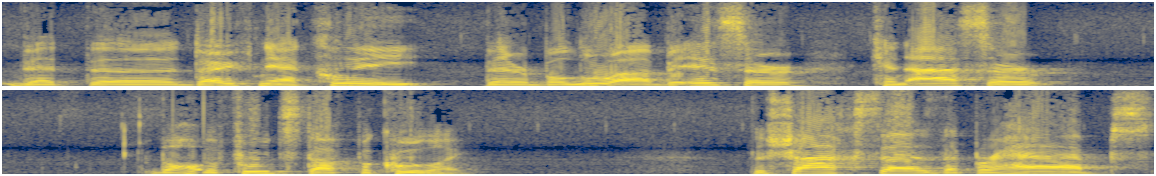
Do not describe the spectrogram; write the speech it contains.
that the Daifnei Kli that are Balua Be'isr can aser the, the food stuff The Shach says that perhaps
